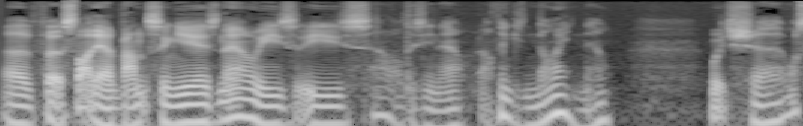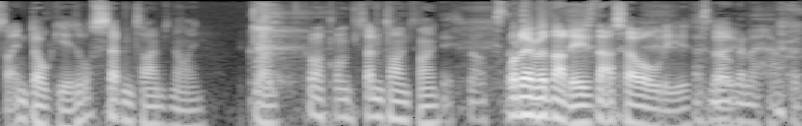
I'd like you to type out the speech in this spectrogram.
Uh, for slightly advancing years now, he's he's how old is he now? I think he's nine now. Which uh, what's that in dog years? What's seven times nine? Come on, come on, come on seven times nine. Whatever that is, that's how old he is. That's so- not going to happen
